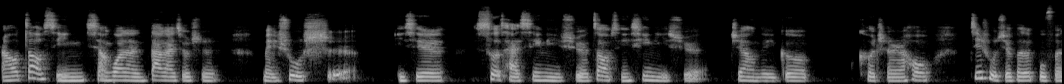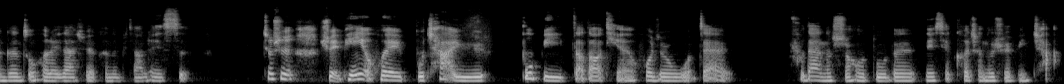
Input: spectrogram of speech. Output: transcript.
然后造型相关的大概就是美术史、一些色彩心理学、造型心理学这样的一个课程。然后基础学科的部分跟综合类大学可能比较类似，就是水平也会不差于不比早稻田或者我在复旦的时候读的那些课程的水平差。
